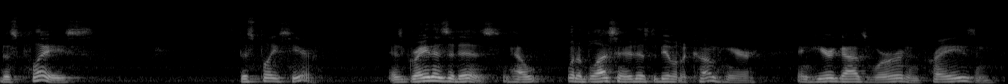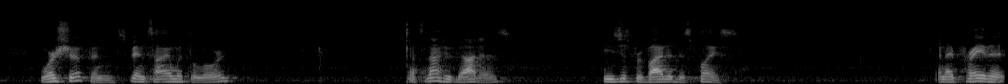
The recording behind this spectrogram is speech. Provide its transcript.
this place, this place here, as great as it is, and how what a blessing it is to be able to come here and hear God's word and praise and worship and spend time with the Lord. That's not who God is. He's just provided this place. And I pray that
